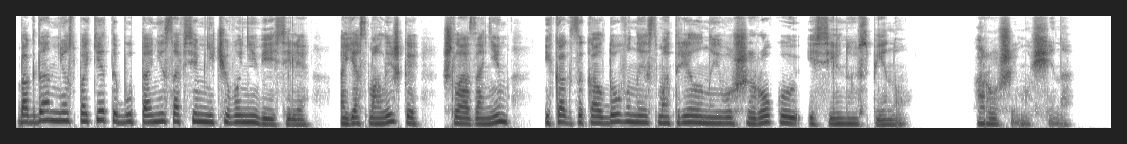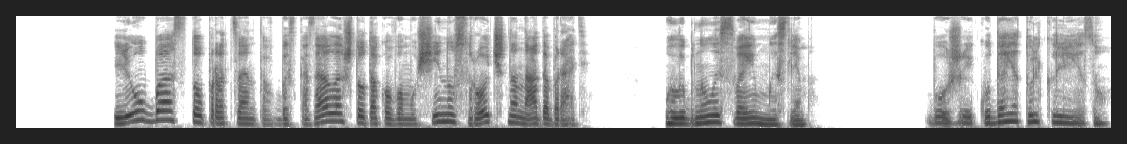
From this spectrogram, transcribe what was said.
Богдан нес пакеты, будто они совсем ничего не весили, а я с малышкой шла за ним и как заколдованная смотрела на его широкую и сильную спину. Хороший мужчина. Люба сто процентов бы сказала, что такого мужчину срочно надо брать. Улыбнулась своим мыслям. Боже, куда я только лезу?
